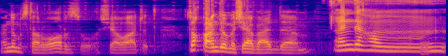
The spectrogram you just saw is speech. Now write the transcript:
عندهم Star Wars وأشياء واجد. أتوقع عندهم أشياء بعد عندهم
